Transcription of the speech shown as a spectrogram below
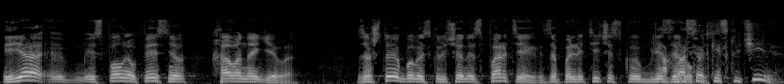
И я исполнил песню Хава Нагила, за что я был исключен из партии за политическую Ах, вас близорукость. все-таки исключили?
